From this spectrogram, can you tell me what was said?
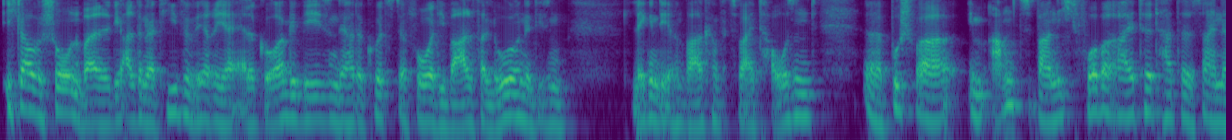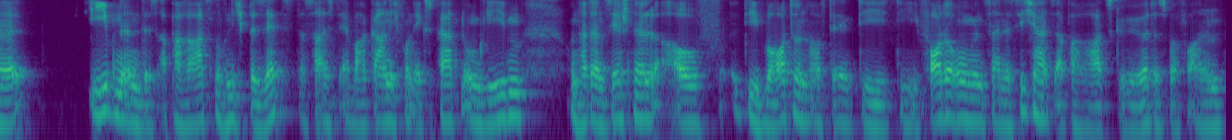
Ich glaube schon, weil die Alternative wäre ja Al Gore gewesen. Der hatte kurz davor die Wahl verloren in diesem legendären Wahlkampf 2000. Äh, Bush war im Amt, war nicht vorbereitet, hatte seine Ebenen des Apparats noch nicht besetzt. Das heißt, er war gar nicht von Experten umgeben und hat dann sehr schnell auf die Worte und auf die, die, die Forderungen seines Sicherheitsapparats gehört. Das war vor allem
